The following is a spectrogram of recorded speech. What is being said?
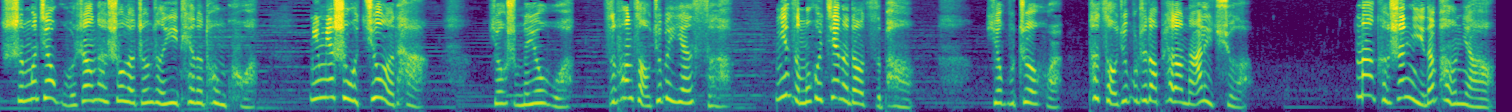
什么叫我让他受了整整一天的痛苦？明明是我救了他，要是没有我，子鹏早就被淹死了。你怎么会见得到子鹏？要不这会儿他早就不知道飘到哪里去了。那可是你的鹏鸟，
